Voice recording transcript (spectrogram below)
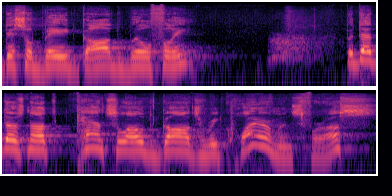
disobeyed God willfully. But that does not cancel out God's requirements for us.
